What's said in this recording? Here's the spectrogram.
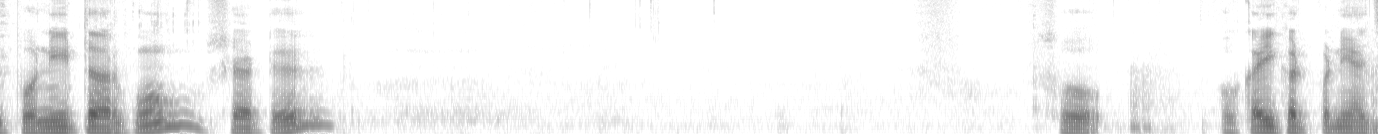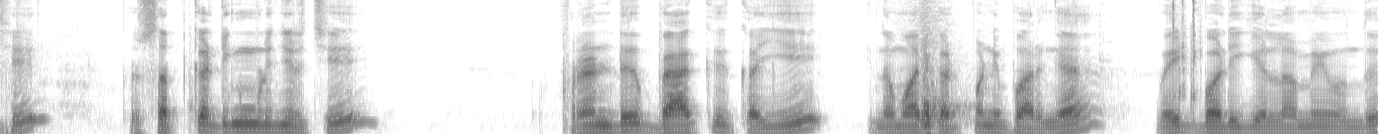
இப்போ நீட்டாக இருக்கும் ஷர்ட்டு ஸோ இப்போ கை கட் பண்ணியாச்சு. இப்போ ஷர்ட் கட்டிங் முடிஞ்சிருச்சு. ஃப்ரண்ட்டு பேக்கு கை இந்த மாதிரி கட் பண்ணி பாருங்கள் வெயிட் பாடிக்கு எல்லாமே வந்து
